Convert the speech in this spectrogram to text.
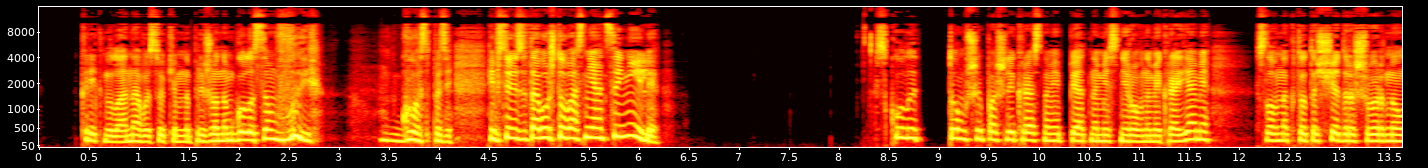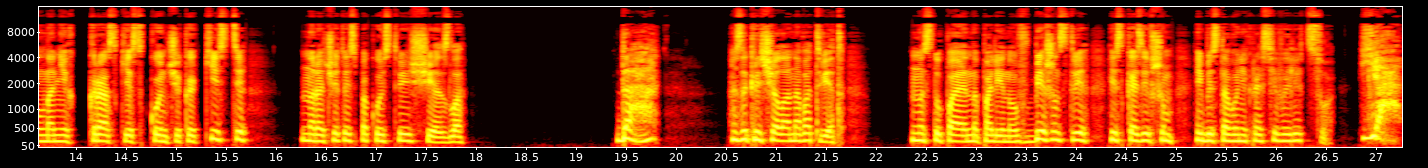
— крикнула она высоким напряженным голосом. «Вы! Господи! И все из-за того, что вас не оценили!» Скулы Томши пошли красными пятнами с неровными краями, словно кто-то щедро швырнул на них краски с кончика кисти, нарочитое спокойствие исчезло. «Да!» — закричала она в ответ, наступая на Полину в бешенстве, исказившем и без того некрасивое лицо. «Я!»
